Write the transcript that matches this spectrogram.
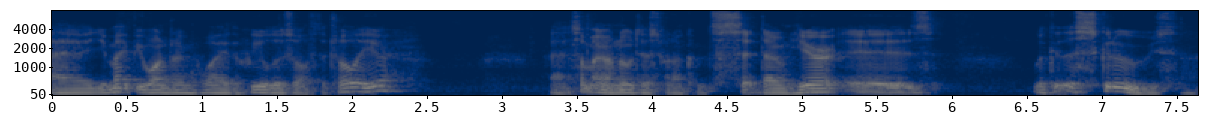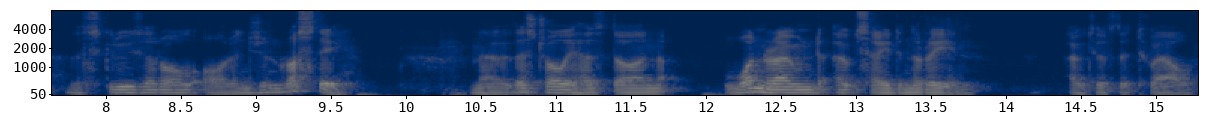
Uh, you might be wondering why the wheel is off the trolley here. Uh, something I've noticed when I come to sit down here is look at the screws. The screws are all orange and rusty. Now this trolley has done one round outside in the rain out of the 12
